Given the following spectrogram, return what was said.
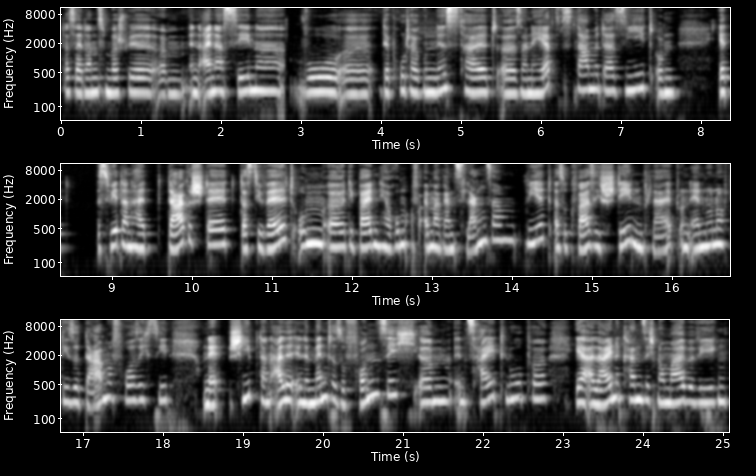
dass er dann zum Beispiel ähm, in einer Szene, wo äh, der Protagonist halt äh, seine Herzensdame da sieht und er, es wird dann halt dargestellt, dass die Welt um äh, die beiden herum auf einmal ganz langsam wird, also quasi stehen bleibt und er nur noch diese Dame vor sich sieht und er schiebt dann alle Elemente so von sich ähm, in Zeitlupe. Er alleine kann sich normal bewegen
